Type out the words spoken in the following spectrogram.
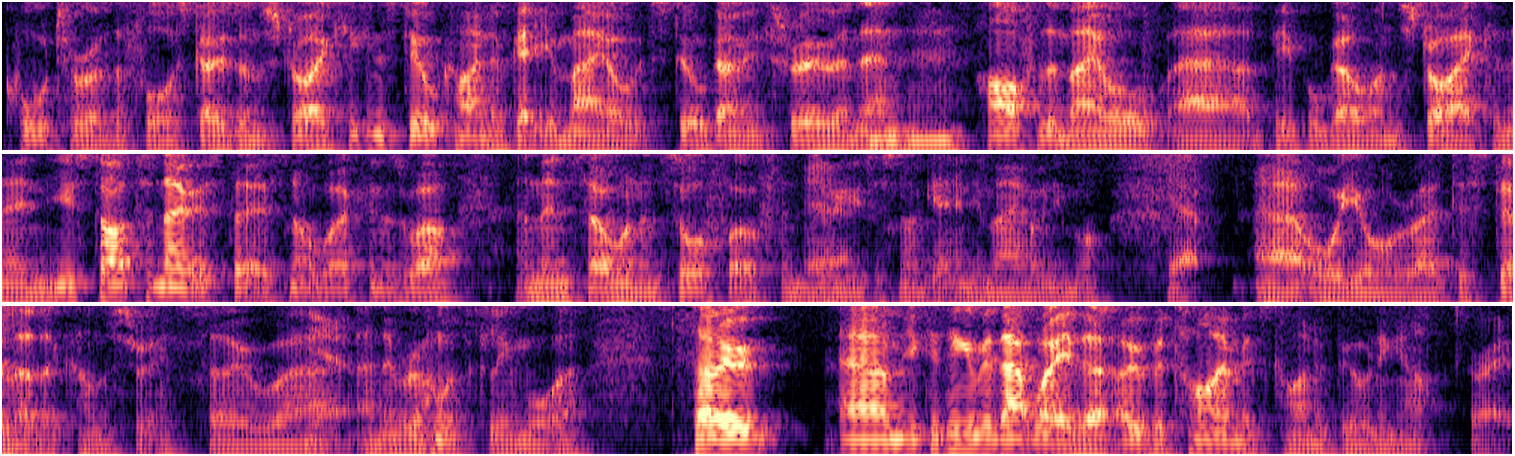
quarter of the force goes on strike, you can still kind of get your mail, it's still going through, and then half of the mail uh, people go on strike, and then you start to notice that it's not working as well, and then so on and so forth until Yeah. you're just not getting your mail anymore Yeah. uh, or your uh, distiller that comes through. So uh, Yeah. and everyone wants clean water. So um, you can think of it that way. That over time it's kind of building up. Right.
